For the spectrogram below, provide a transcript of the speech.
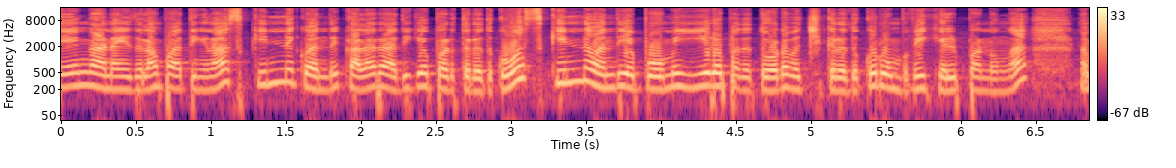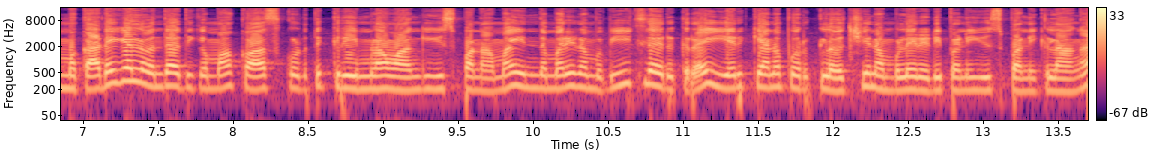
தேங்காய் எண்ணெய் இதெல்லாம் பார்த்தீங்கன்னா ஸ்கின்னுக்கு வந்து கலர் அதிகப்படுத்துறதுக்கும் ஸ்கின்னை வந்து எப்போவுமே ஈரப்பதத்தோடு வச்சுக்கிறதுக்கும் ரொம்பவே ஹெல்ப் பண்ணுங்க. நம்ம கடைகள் வந்து அதிகமாக காசு கொடுத்து க்ரீம்லாம் வாங்கி யூஸ் பண்ணாமல் இந்த மாதிரி நம்ம வீட்டில் இருக்கிற இயற்கையான பொருட்களை வச்சு நம்மளே ரெடி பண்ணி யூஸ் பண்ணிக்கலாங்க.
